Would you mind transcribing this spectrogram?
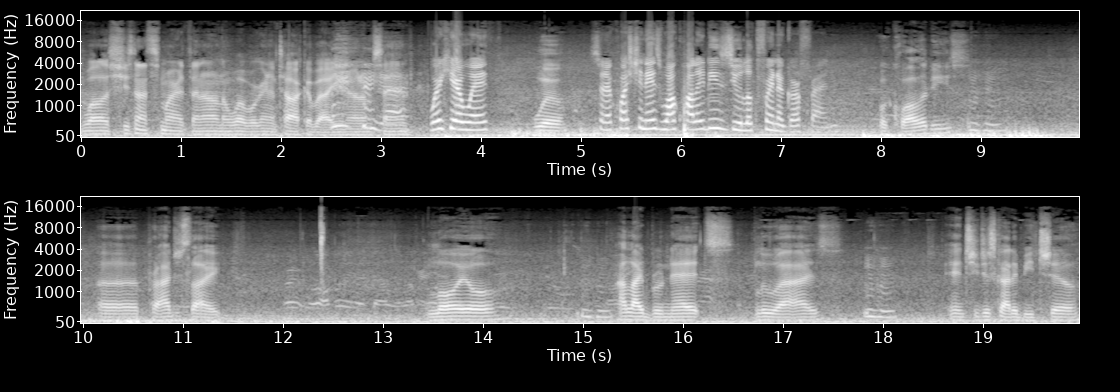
Well, if she's not smart, then I don't know what we're gonna talk about. You know what I'm saying? We're here with. Will. So the question is, what qualities do you look for in a girlfriend? What qualities? Mm-hmm. Uh, probably just like loyal. Mhm. I like brunettes, blue eyes, Mm-hmm. and she just got to be chill.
